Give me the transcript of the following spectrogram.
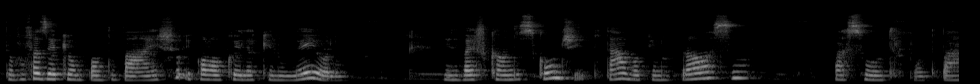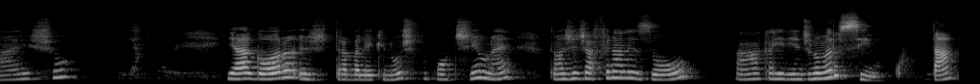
Então, vou fazer aqui um ponto baixo e coloco ele aqui no meio, olha. Ele vai ficando escondido, tá? Vou aqui no próximo, faço outro ponto baixo. E agora, eu trabalhei aqui no último pontinho, né? Então, a gente já finalizou a carreirinha de número 5, tá?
